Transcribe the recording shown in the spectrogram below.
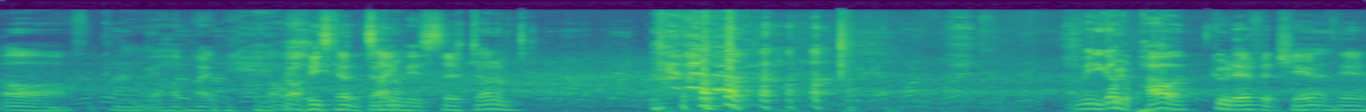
oh, Little fucking hell. ambitious, Oh, mate. that's. Oh, he's going to take him. this too. done him. You get one for accuracy. I mean, you got the power. Good effort, champ. Yeah. Yeah.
